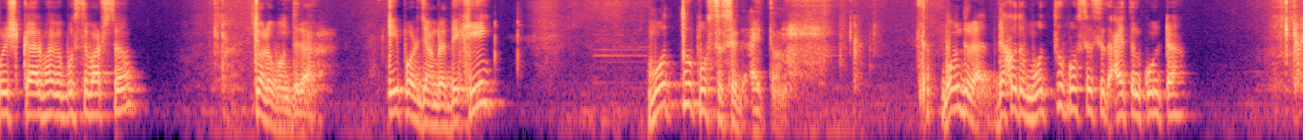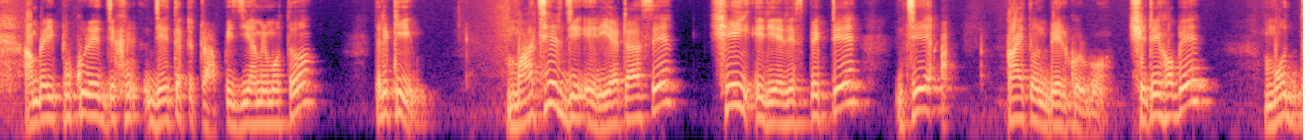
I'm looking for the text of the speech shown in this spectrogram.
পরিষ্কারভাবে বুঝতে পারছ। চলো বন্ধুরা, এই পর্যায়ে আমরা দেখি মধ্য প্রস্তুচ্ছেদ আয়তন। বন্ধুরা, দেখো তো মধ্য প্রস্তুচ্ছেদ আয়তন কোনটা? আমরা এই পুকুরের যেখানে, যেহেতু একটা ট্রাপিজিয়ামের মতো, তাহলে কি? মাঝের যে এরিয়াটা আছে সেই এরিয়ার রেসপেক্টে যে আয়তন বের করব, সেটাই হবে মধ্য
